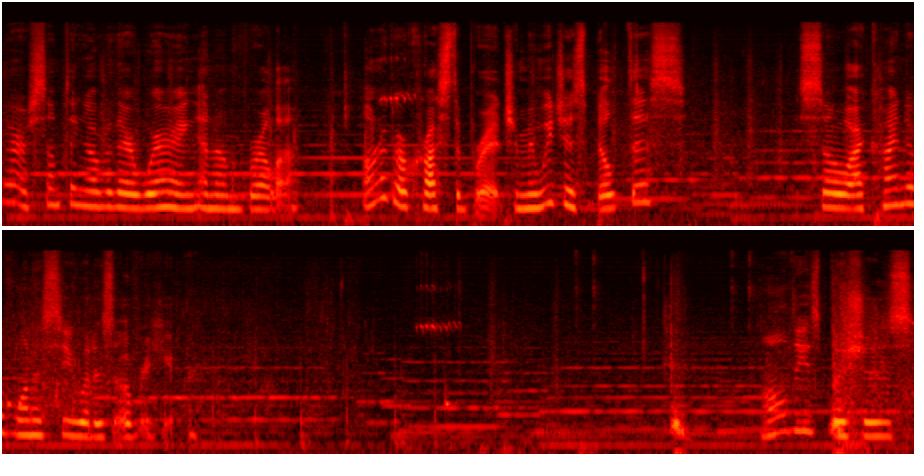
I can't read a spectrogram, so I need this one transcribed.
there's something over there wearing an umbrella. I want to go across the bridge. I mean, we just built this, so I kind of want to see what is over here. All these bushes.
